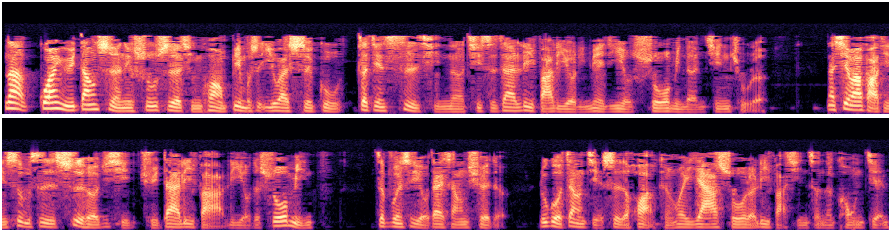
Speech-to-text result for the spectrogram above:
那关于当事人的舒适的情况，并不是意外事故这件事情呢，其实在立法理由里面已经有说明得很清楚了。那宪法法庭是不是适合去取取代立法理由的说明？这部分是有待商榷的。如果这样解释的话，可能会压缩了立法形成的空间。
